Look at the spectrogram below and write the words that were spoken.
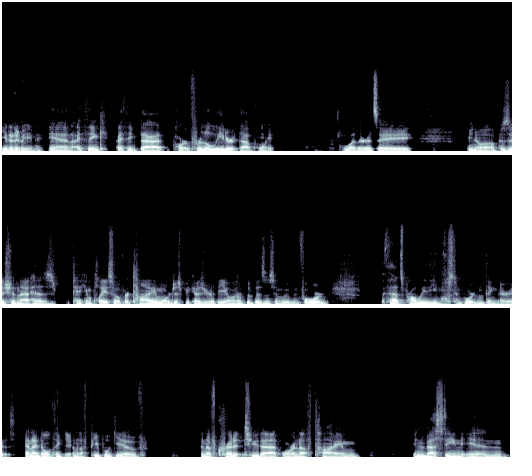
You know what I mean? And I think I think that part for the leader at that point, whether it's a you know a position that has taken place over time or just because you're the owner of the business and moving forward, that's probably the most important thing there is. And I don't think Yeah. enough people give enough credit to that or enough time investing in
